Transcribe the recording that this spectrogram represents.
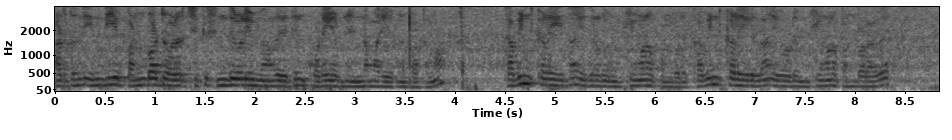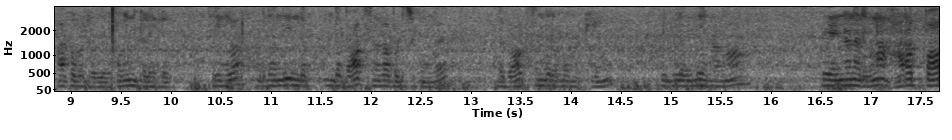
அடுத்து வந்து இந்திய பண்பாட்டு வளர்ச்சிக்கு சிந்துவெளி நாகரிகத்தின் கொடை அப்படின்னு எந்த மாதிரி இருக்குன்னு பார்த்தோம்னா கவின்கலை தான் இதனுடைய முக்கியமான பண்பாடு. கவின்கலைகள் தான் இதோட முக்கியமான பண்பாடாக ஆக்கப்பட்டுள்ளது கவின்கலைகள் சரிங்களா? அடுத்து வந்து இந்த இந்த பாக்ஸ் நல்லா படிச்சுக்கோங்க. இந்த பாக்ஸ் வந்து ரொம்ப முக்கியம். இதில் வந்து என்னென்னா இதில் என்னென்ன இருக்குன்னா ஹரப்பா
